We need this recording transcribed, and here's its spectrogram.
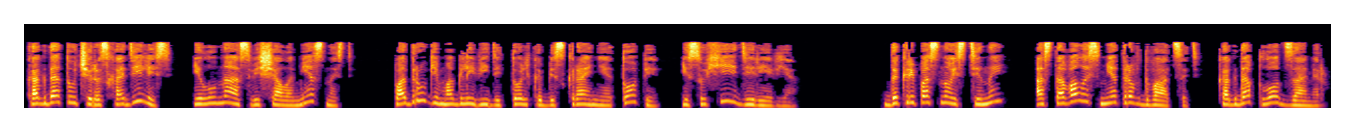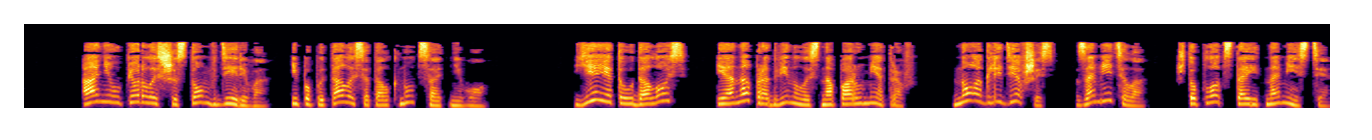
Когда тучи расходились, и луна освещала местность, подруги могли видеть только бескрайние топи и сухие деревья. До крепостной стены оставалось метров двадцать, когда плод замер. Аня уперлась шестом в дерево и попыталась оттолкнуться от него. Ей это удалось, и она продвинулась на пару метров, но, оглядевшись, заметила, что плод стоит на месте,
